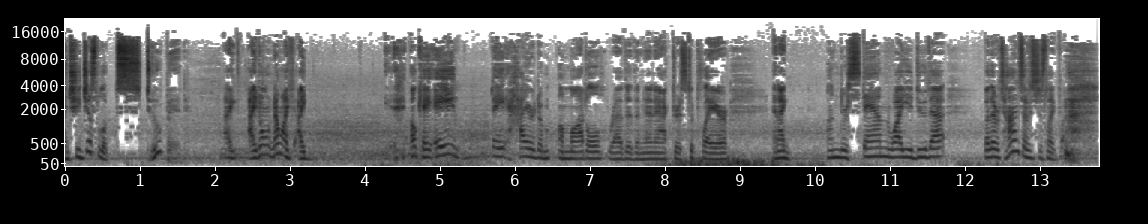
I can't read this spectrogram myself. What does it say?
and she just looked stupid. I I don't know. I, I okay. A they hired a, a model rather than an actress to play her, and I understand why you do that. But there were times I was just like, "Ah,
